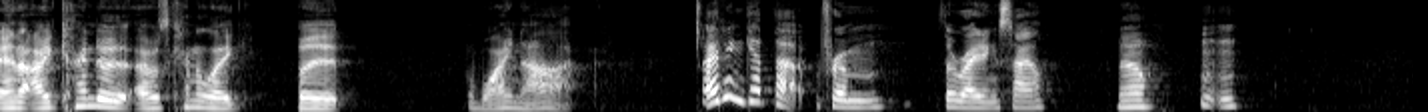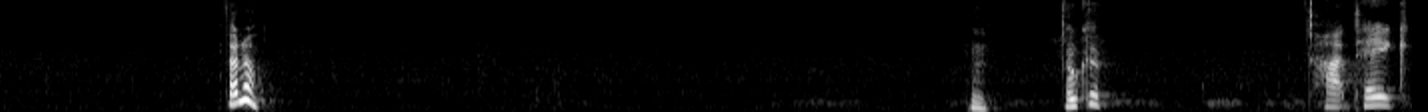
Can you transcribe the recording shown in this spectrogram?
And I kind of, I was kind of like, but why not? I didn't get that from the writing style. No? I don't know. Okay. Hot take.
